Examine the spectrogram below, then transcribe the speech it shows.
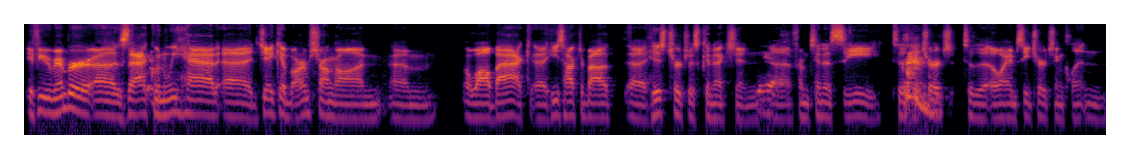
If you remember, uh, Zach, when we had uh, Jacob Armstrong on um, a while back, uh, he talked about uh, his church's connection yes. Uh, from Tennessee to the church, to the OIMC church in Clinton.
